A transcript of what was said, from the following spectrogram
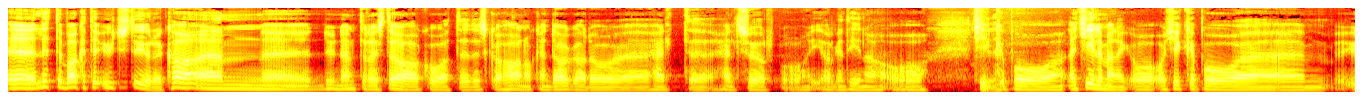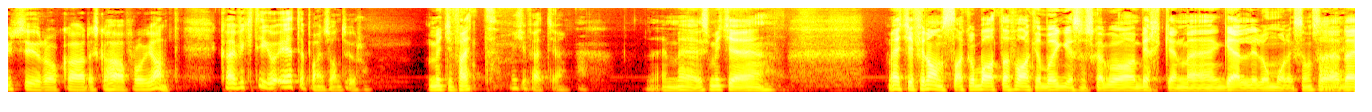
Eh, litt tilbake til utstyret. Hva, eh, du nevnte det i stad, at det skal ha noen dager da, eh, helt, helt sør på, i Argentina og kikke på Nei, Chile, mener jeg. Og, og kikke på eh, utstyr og hva det skal ha av proviant. Hva er viktig å ete på en sånn tur? Mye fett. Mye fett, ja. Det er liksom ikke Vi er ikke finansakrobater fra Aker Brygge som skal gå Birken med gel i lomma, liksom. Så det,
